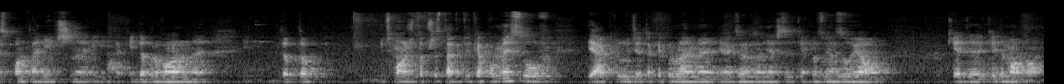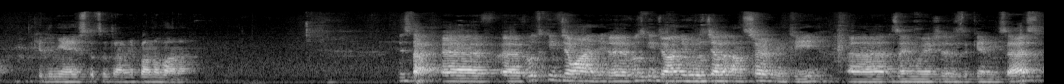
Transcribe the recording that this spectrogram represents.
spontaniczny i taki dobrowolny. To, to, być może to przedstawi kilka pomysłów, jak ludzie takie problemy jak zarządzanie ryzykiem rozwiązują, kiedy, kiedy mogą, kiedy nie jest to centralnie planowane. Więc tak, e, e, w ludzkim działaniu, e, w, ludzkim działaniu w rozdziale Uncertainty zajmuje się ryzykiem ISS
